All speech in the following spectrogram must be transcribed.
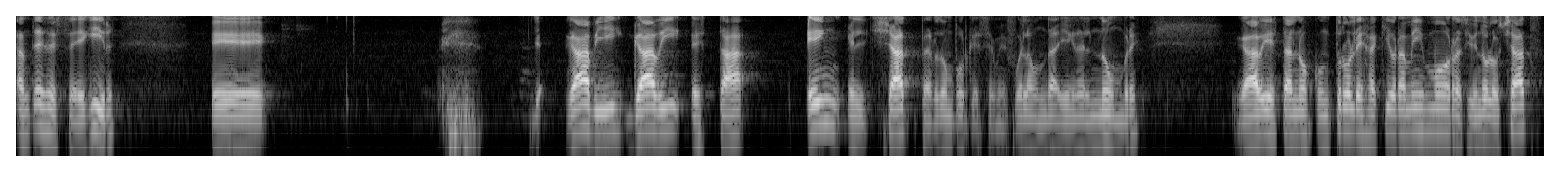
antes de seguir, eh, Gaby, Gaby está en el chat, perdón porque se me fue la onda ahí en el nombre. Gaby está en los controles aquí ahora mismo recibiendo los chats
